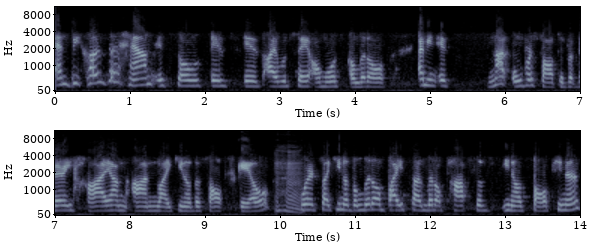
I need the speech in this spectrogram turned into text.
and because the ham is so is is I would say almost a little. I mean, it's not over salted, but very high on on like you know the salt scale, where it's like you know the little bites are little pops of you know saltiness.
